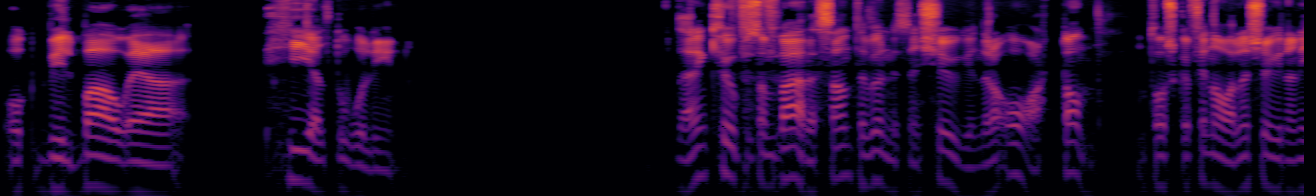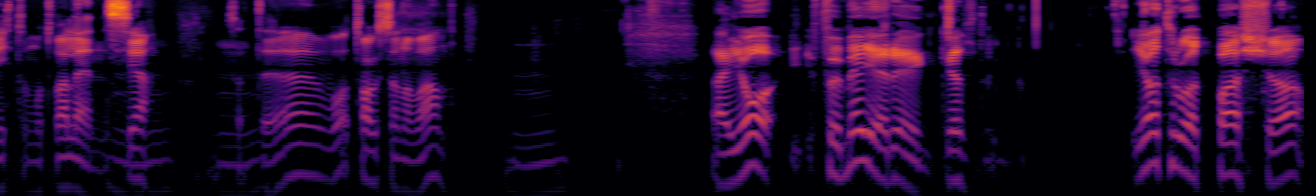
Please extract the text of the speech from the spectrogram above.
Och Bilbao är helt all in. Det är en cup som Barca inte vunnit sedan 2018. De torskade finalen 2019 mot Valencia. Mm, mm, Så att det var ett tag sedan de vann. Nej, jag, för mig är det enkelt. Jag tror att Basha,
